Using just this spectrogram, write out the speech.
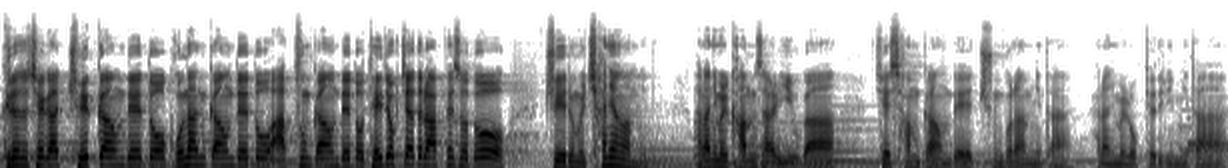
그래서 제가 죄 가운데도 고난 가운데도 아픔 가운데도 대적자들 앞에서도 주의 이름을 찬양합니다 하나님을 감사할 이유가 제 삶 가운데 충분합니다 하나님을 높여드립니다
